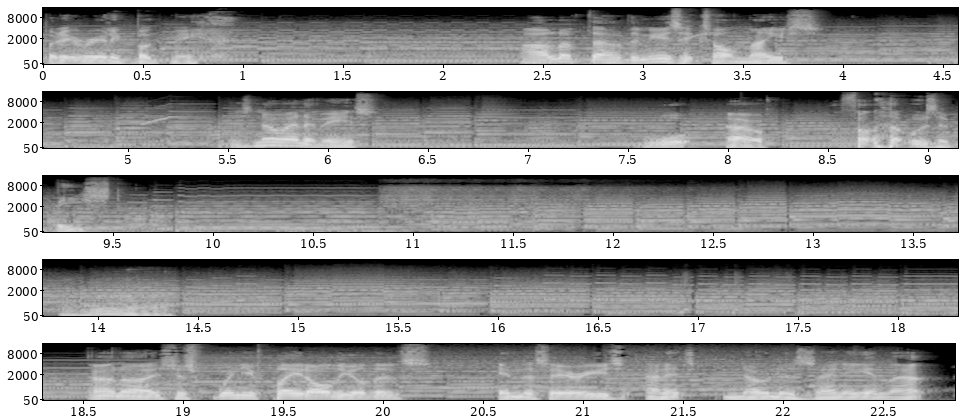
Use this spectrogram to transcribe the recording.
but it really bugged me. oh, I love how the music's all nice. There's no enemies. Oh, I thought that was a beast. Ah. Oh no, it's just when you've played all the others in the series and it's known as Zenny in that,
